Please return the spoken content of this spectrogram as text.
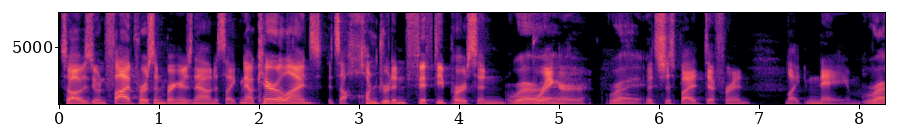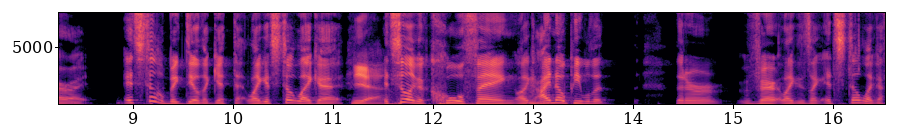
so I was doing five person bringers now and it's like now Caroline's it's a hundred and fifty person Right, bringer. right, It's just by a different like name. right, right. It's still a big deal to get that. Like it's still like a Yeah. it's still like a cool thing. Like Mm-hmm. I know people that that are very like it's like it's still like a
